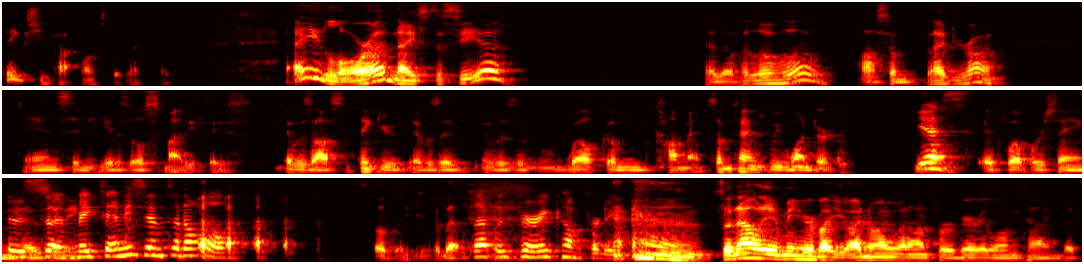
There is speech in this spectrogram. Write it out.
think she caught most of it. But hey, Laura, nice to see you. Hello, hello, hello. Awesome. Glad you're on. And Cindy gave us a little smiley face. It was awesome. Thank you. It was a it was a welcome comment. Sometimes we wonder, you know, Yes. if what we're saying It was, uh, any- makes any sense at all. so thank you for So that. that was very comforting. so now let me hear about you. I know I went on for a very long time, but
